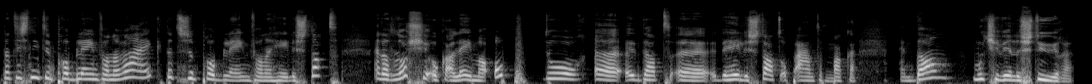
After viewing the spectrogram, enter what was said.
Dat is niet een probleem van een wijk, dat is een probleem van een hele stad. En dat los je ook alleen maar op door uh, dat, de hele stad op aan te pakken. En dan moet je willen sturen.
